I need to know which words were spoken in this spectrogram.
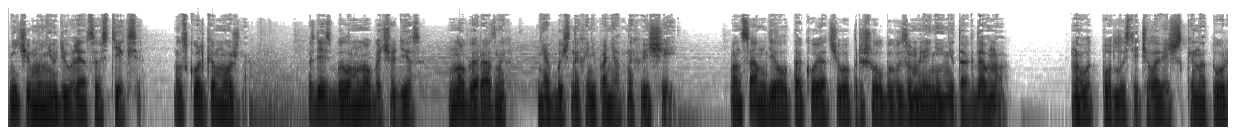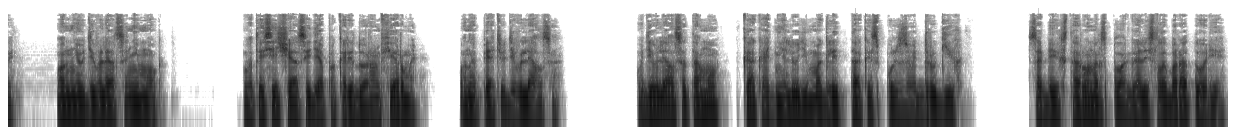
ничему не удивляться в Стиксе. Ну сколько можно? Здесь было много чудес, много разных необычных и непонятных вещей. Он сам делал такое, от чего пришел бы в изумление не так давно. Но вот подлости человеческой натуры он не удивляться не мог. Вот и сейчас, идя по коридорам фермы, он опять удивлялся. Удивлялся тому, как одни люди могли так использовать других. С обеих сторон располагались лаборатории,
